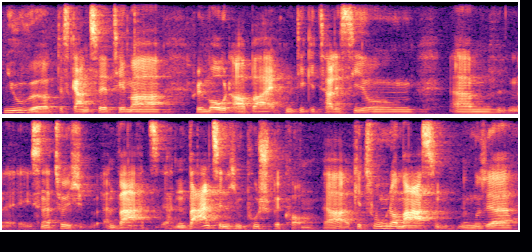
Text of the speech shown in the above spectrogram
New Work, das ganze Thema Remote-Arbeiten, Digitalisierung ähm, ist natürlich ein, hat einen wahnsinnigen Push bekommen, ja? gezwungenermaßen. Man muss ja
